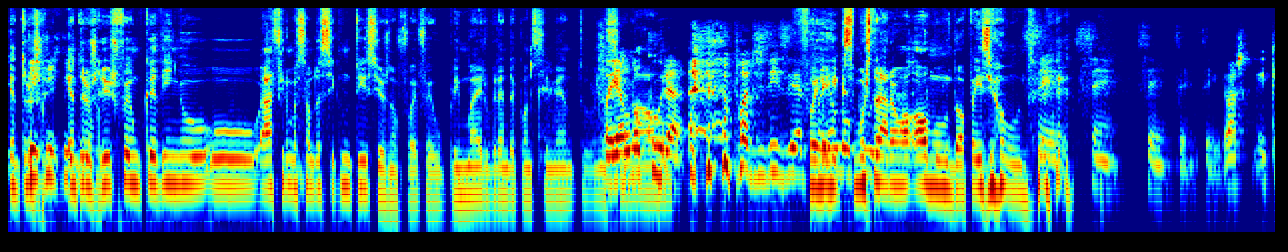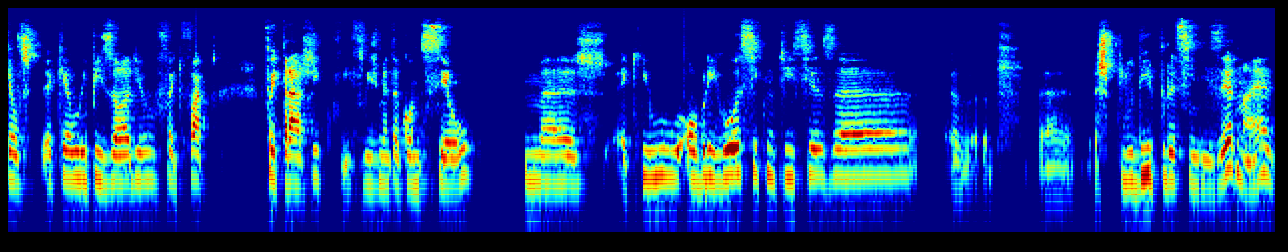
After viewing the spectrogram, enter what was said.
entre os, entre os rios foi um bocadinho o, a afirmação da SIC Notícias, não foi? Foi o primeiro grande acontecimento Foi nacional. a loucura, podes dizer. Foi, foi aí que se mostraram ao, ao, mundo, ao país e ao mundo. Sim, sim. Sim, sim, sim. Eu acho que aquele, aquele episódio foi de facto foi trágico, infelizmente aconteceu, mas aquilo obrigou a SIC Notícias a, a, a, explodir, por assim dizer, não é?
